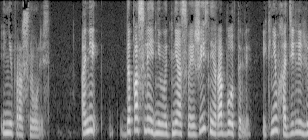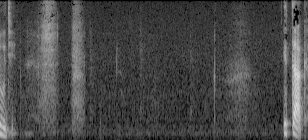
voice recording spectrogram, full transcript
и не проснулись. Они до последнего дня своей жизни работали, и к ним ходили люди. Итак,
